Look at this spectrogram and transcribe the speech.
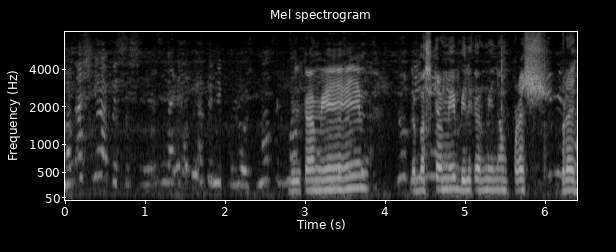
Mag-asya, kasi ito ni Pulos. Bili kami, labas kami, bili kami ng fresh bread.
